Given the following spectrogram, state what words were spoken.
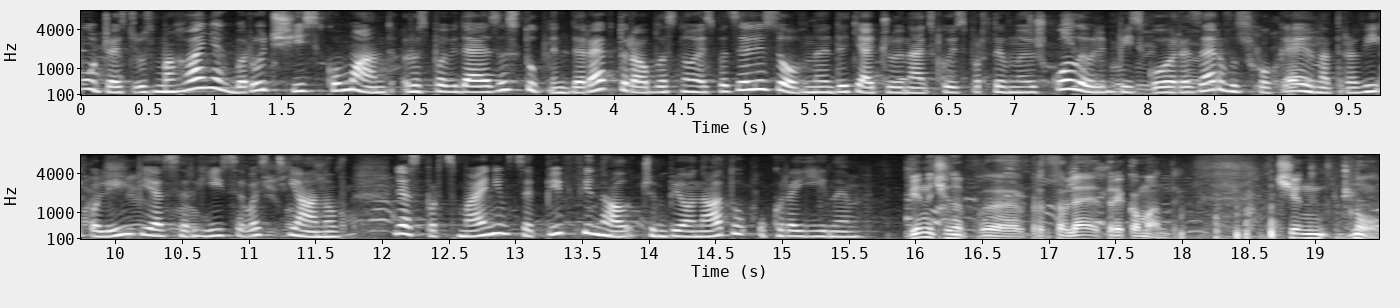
Участь у змаганнях беруть шість команд, розповідає заступник директора обласної спеціалізованої дитячо-юнацької спортивної школи Олімпійського резерву з хокею на траві Олімпія Сергій Севастьянов. Для спортсменів це півфінал чемпіонату України. Вінниччину е, представляє три команди. Чин, ну,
